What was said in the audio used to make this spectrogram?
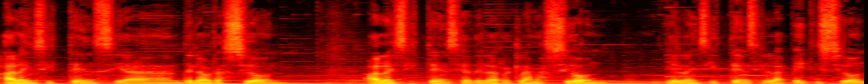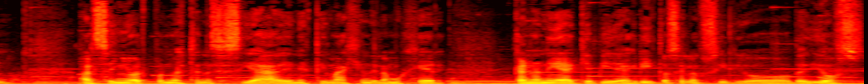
a la insistencia de la oración, a la insistencia de la reclamación y a la insistencia de la petición al Señor por nuestra necesidad en esta imagen de la mujer cananea que pide a gritos el auxilio de Dios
